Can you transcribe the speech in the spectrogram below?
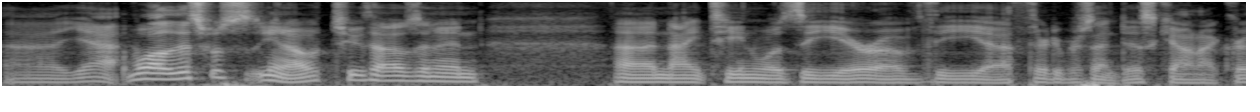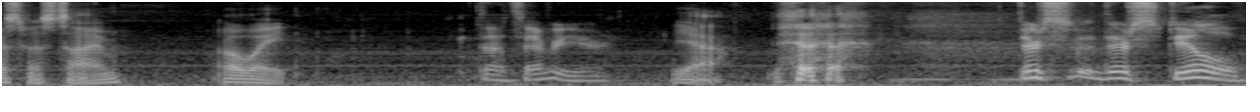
Uh, yeah. Well, this was you know 2019 was the year of the uh, 30% discount at Christmas time. Oh wait, That's every year. yeah. They're they're still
